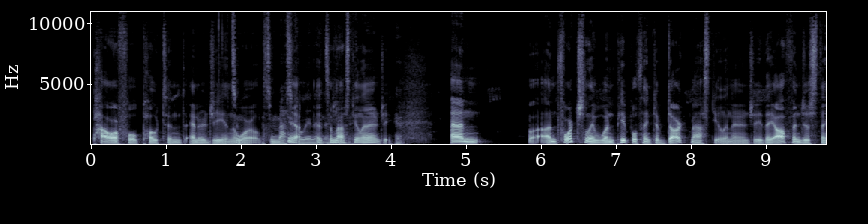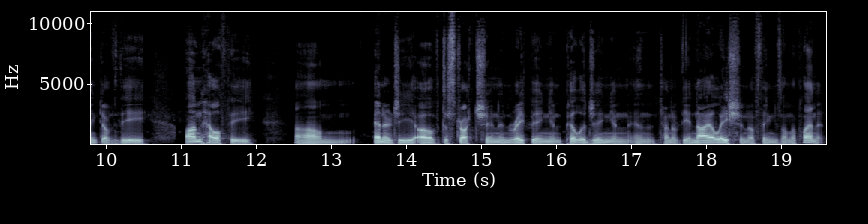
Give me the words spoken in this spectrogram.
powerful, potent energy in the world. it's a masculine Yeah, It's a masculine energy. And unfortunately, when people think of dark masculine energy, they often just think of the unhealthy um, energy of destruction and raping and pillaging and, and kind of the annihilation of things on the planet.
